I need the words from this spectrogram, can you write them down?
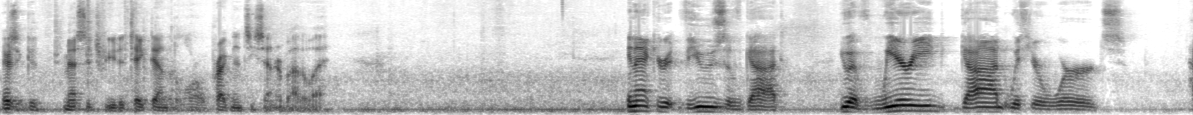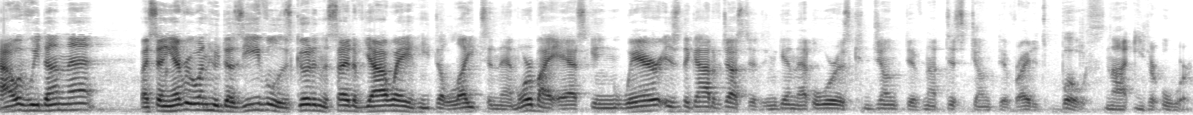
There's a good message for you to take down to the Laurel Pregnancy Center, by the way. Inaccurate views of God. You have wearied God with your words. How have we done that? By saying everyone who does evil is good in the sight of Yahweh and he delights in them, or by asking, Where is the God of justice? And again, that or is conjunctive, not disjunctive, right? It's both, not either or.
